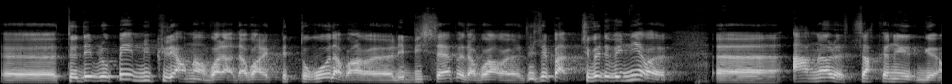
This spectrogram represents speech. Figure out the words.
te développer musculairement, voilà, d'avoir les pectoraux, d'avoir les biceps, d'avoir, je sais pas, tu veux devenir Arnold Schwarzenegger.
